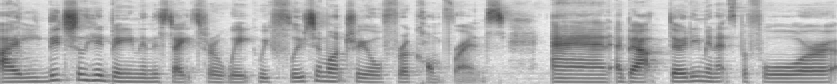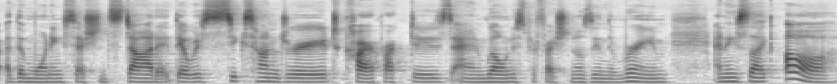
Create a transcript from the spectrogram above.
I literally had been in the States for a week. We flew to Montreal for a conference, and about 30 minutes before the morning session started, there was 600 chiropractors and wellness professionals in the room. And he's like, "Oh,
